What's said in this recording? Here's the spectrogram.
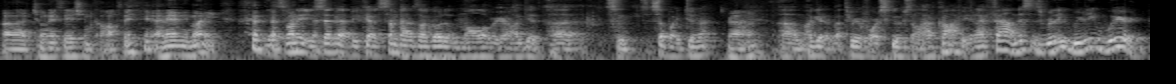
Uh, tuna fish and coffee. I didn't have any money. It's funny you said that because sometimes I'll go to the mall over here. I'll get uh, some Subway tuna. Uh-huh. Um, I'll get about three or four scoops and I'll have coffee. And I found this is really, really weird.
